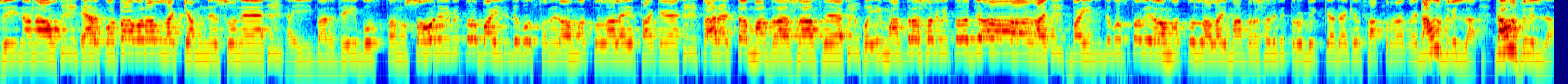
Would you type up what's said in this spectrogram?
শুই না নাও। এর কথা আবার আল্লাহ কেমনে শুনে? এইবার যেই বস্তান শহরের ভিতর বাইজিদে বস্তামি রহমাতুল্লাহ থাকে, তার একটা মাদ্রাসা আছে। ওই মাদ্রাসার ভিতরে যায়, বাইজিদে বস্তামি রহমাতুল্লাহ মাদ্রাসার ভিতরে ঢুকিয়া দেখে ছাত্ররা কয়, নাউজবিল্লাহ নাউজবিল্লাহ,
